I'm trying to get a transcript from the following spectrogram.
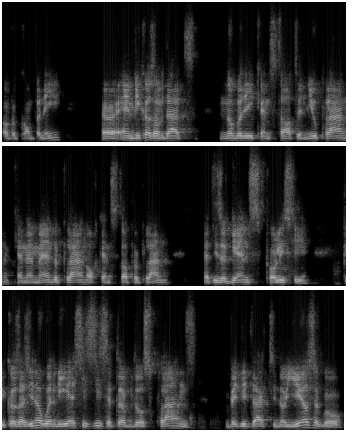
of a company. Uh, and because of that, nobody can start a new plan, can amend a plan, or can stop a plan that is against policy. Because as you know, when the SEC set up those plans, they did that you know years ago,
